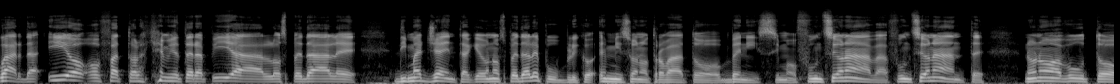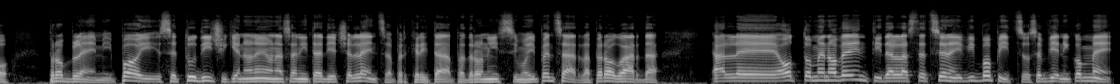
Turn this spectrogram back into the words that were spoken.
Guarda, io ho fatto la chemioterapia all'ospedale di Magenta, che è un ospedale pubblico, e mi sono trovato benissimo. Funzionava, funzionante, non ho avuto problemi. Poi, se tu dici che non è una sanità di eccellenza, per carità, padronissimo di pensarla, però guarda, alle 8 meno 20 dalla stazione di Vibo Pizzo, se vieni con me,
